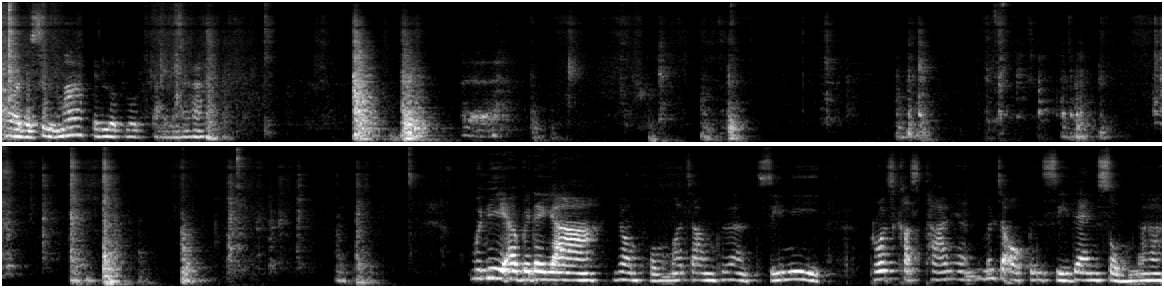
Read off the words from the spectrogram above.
เออจะซื้อมากเป็นรสรสไปนะคะเอ่อมื่อนี้เอาไปด้ยายอมผมมาจำเพื่อน สีนี่โรสคัสตาเนี่ย มันจะออกเป็นสีแดงสมนะคะ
